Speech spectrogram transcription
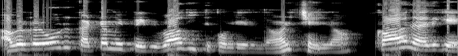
அவர்களோடு கட்டமைப்பை விவாதித்துக் கொண்டிருந்தாள் செல்லா. கால் அருகே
